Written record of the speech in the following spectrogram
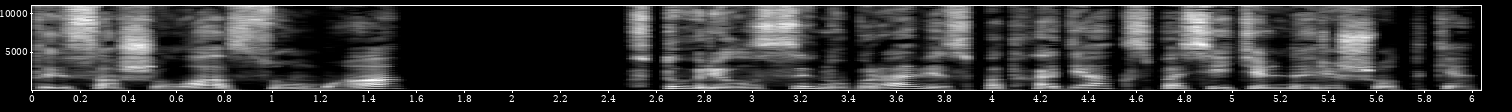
ты сошла с ума?» Вторил сыну Бравис, подходя к спасительной решетке.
